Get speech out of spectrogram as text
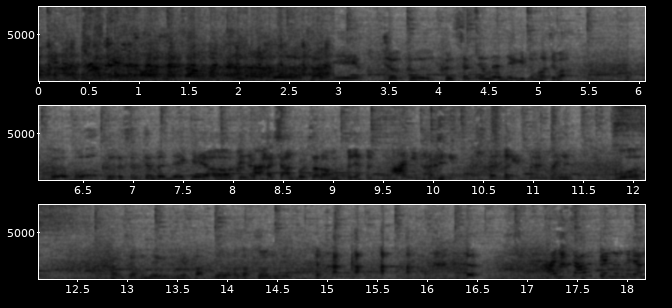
아니 싸우면 맨날 그 저기 저그그 쓸데없는 얘기 좀 하지 마. 그 뭐 그 쓸데없는 얘기야 그냥 다시 안 볼 사람 마냥. 아니 그렇게 그렇게 하는 뭐 당신 한 얘기 좀 해봐. 내가 하려고 그러는데. 아니 싸울 때는 그냥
